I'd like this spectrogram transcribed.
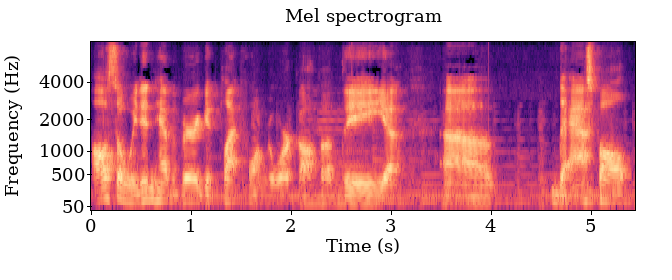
Also, we didn't have a very good platform to work off of. The uh, uh, the asphalt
